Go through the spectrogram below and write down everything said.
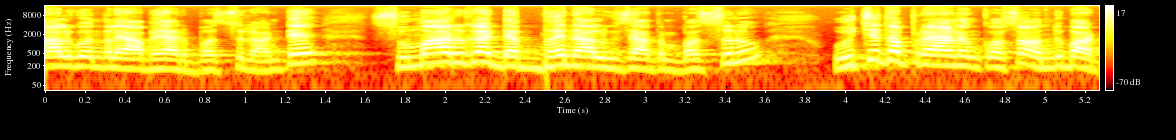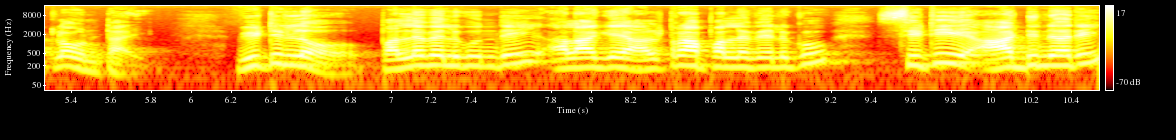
నాలుగు వందల యాభై ఆరు బస్సులు అంటే సుమారుగా డెబ్బై నాలుగు శాతం బస్సులు ఉచిత ప్రయాణం కోసం అందుబాటులో ఉంటాయి. వీటిల్లో పల్లె వెలుగుంది అలాగే ultra Palle Velugu city ordinary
